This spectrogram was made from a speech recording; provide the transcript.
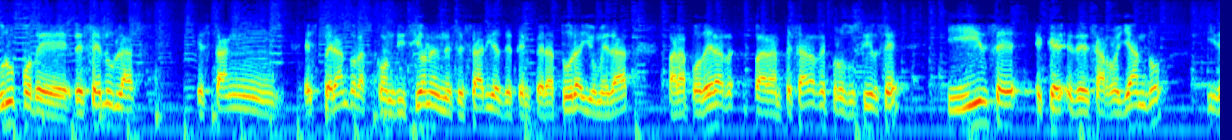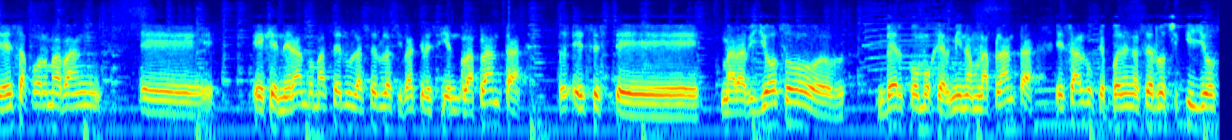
grupo de, de células que están esperando las condiciones necesarias de temperatura y humedad para poder ar- para empezar a reproducirse y irse eh, desarrollando y de esa forma van eh, eh, generando más células, células y va creciendo la planta. Es este maravilloso ver cómo germina una planta. Es algo que pueden hacer los chiquillos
